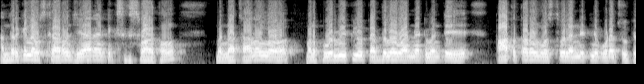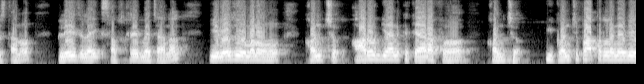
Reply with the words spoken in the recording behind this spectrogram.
అందరికీ నమస్కారం. జిఆర్ యాంటిక్స్కి స్వాగతం. మరి నా ఛానల్లో మన పూర్వీకులు పెద్దలు వాడినటువంటి పాత తరం వస్తువులన్నింటినీ కూడా చూపిస్తాను. Please like subscribe my channel. ఈ రోజు మనం కంచు ఆరోగ్యానికి కేర్ ఆఫ్ కంచు. ఈ కంచు పాత్రలు అనేవి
